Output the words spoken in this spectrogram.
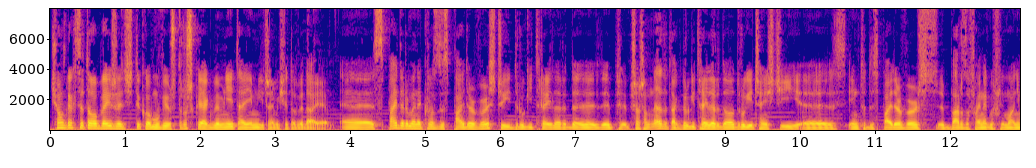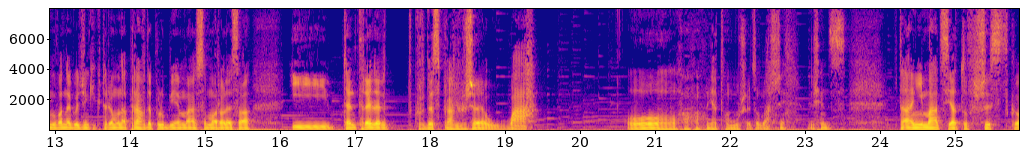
Ciągle chcę to obejrzeć, tylko mówię, już troszkę jakby mniej tajemnicze mi się to wydaje. E, Spider-Man Across the Spider-Verse, czyli drugi trailer, de, de, przepraszam, no to tak, drugi trailer do drugiej części e, Into the Spider-Verse, bardzo fajnego filmu animowanego, dzięki któremu naprawdę polubiłem Milesa Moralesa i ten trailer, kurde, sprawił, że wow. O, ja to muszę zobaczyć, więc ta animacja, to wszystko,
